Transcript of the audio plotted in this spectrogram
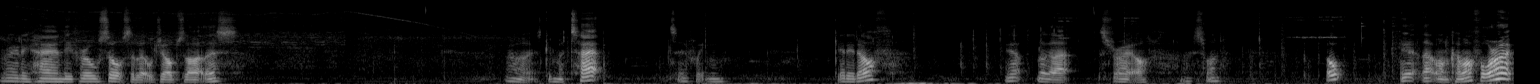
Really handy for all sorts of little jobs like this. Right, let's give him a tap. See if we can get it off. Yep, look at that. Straight off. Nice one. Oh, yeah, that one come off. Alright.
